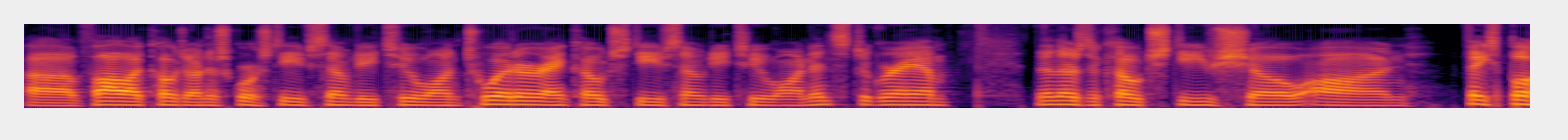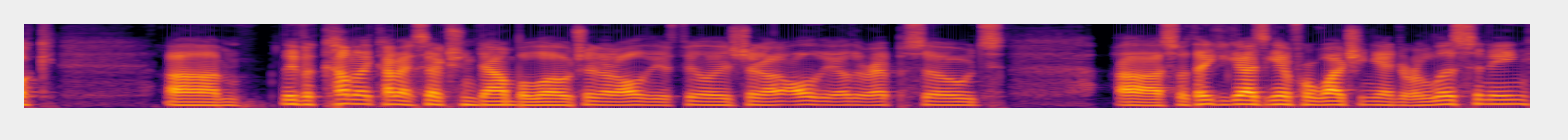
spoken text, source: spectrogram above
Uh, follow Coach underscore Steve 72 on Twitter and Coach Steve 72 on Instagram. Then there's the Coach Steve Show on Facebook. Um, leave a comment comment section down below. Check out all the affiliates. Check out all the other episodes. Uh, so thank you guys again for watching and or listening.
